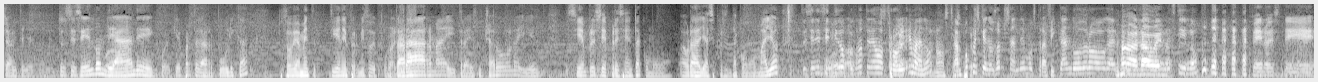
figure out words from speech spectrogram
Ya ahorita ya es mayor. Entonces él donde ande en cualquier parte de la república, pues obviamente tiene permiso de portar arma y trae su charola y él siempre se presenta como, ahora ya se presenta como mayor. Entonces en ese sentido pues no tenemos Está problema, ¿no? no, Tampoco es que nosotros andemos traficando drogas, No, no, por bueno. estilo. Pero este,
